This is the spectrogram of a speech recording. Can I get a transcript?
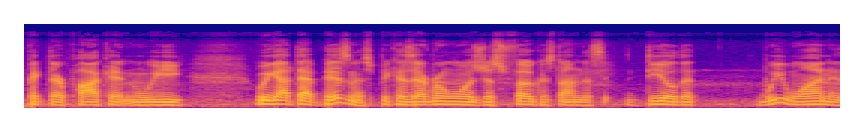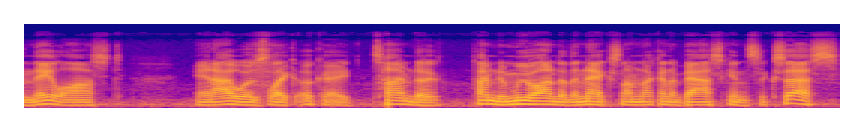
picked their pocket and we we got that business because everyone was just focused on this deal that we won and they lost. And I was like, okay, time to time to move on to the next. I'm not going to bask in success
